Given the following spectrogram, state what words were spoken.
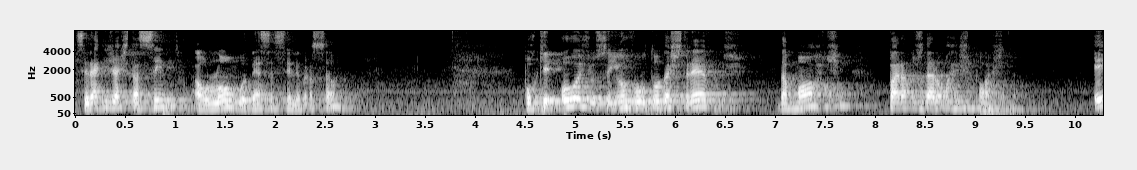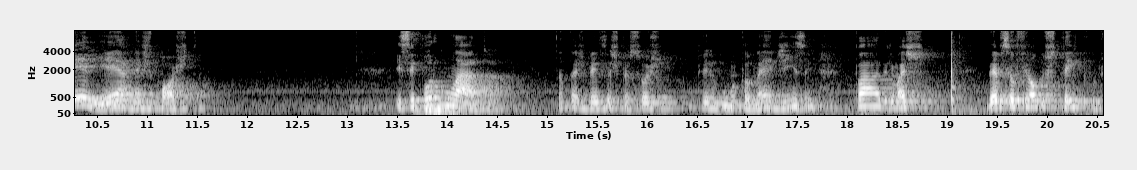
Será que já está sendo ao longo dessa celebração? Porque hoje o Senhor voltou das trevas, da morte, para nos dar uma resposta. Ele é a resposta. E se por um lado, tantas vezes as pessoas perguntam, né, dizem, Padre, mas deve ser o final dos tempos.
